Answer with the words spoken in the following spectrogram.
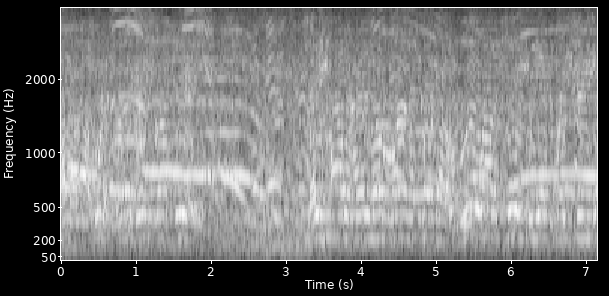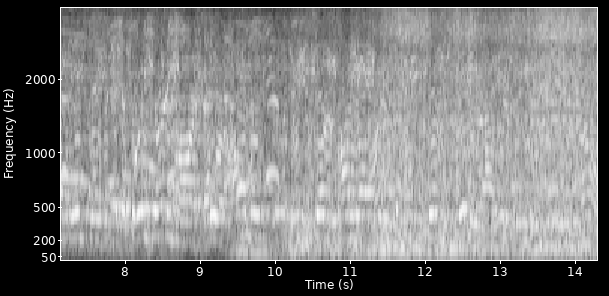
All right, what a great race right there. Chase Howard had him on the line. That car got a little out of shape. We had to make sure you got in shape. And at the 330 mark, they were almost to the 57 Pontiac versus the 57 City right here. Oh.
